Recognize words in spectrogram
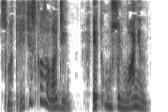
«Смотрите», — сказал один, — «это мусульманин».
